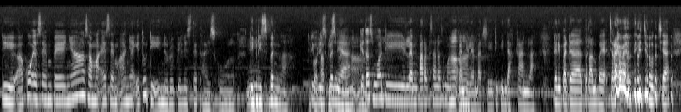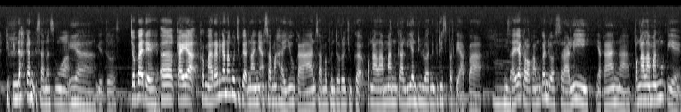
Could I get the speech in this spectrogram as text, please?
Di aku SMP-nya sama SMA-nya itu di Indooroopilly State High School hmm. di Brisbane lah di, kota Brisbane, Brisbane ya. Ha-ha. Kita semua dilempar ke sana semua, Ha-ha. bukan dilempar sih, dipindahkan lah. Daripada terlalu banyak cerewet di Jogja, dipindahkan ke sana semua. Iya. Gitu. Coba deh, uh, kayak kemarin kan aku juga nanya sama Hayu kan, sama Bentoro juga pengalaman kalian di luar negeri seperti apa. Hmm. Misalnya kalau kamu kan di Australia, ya kan. Nah, pengalamanmu piye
